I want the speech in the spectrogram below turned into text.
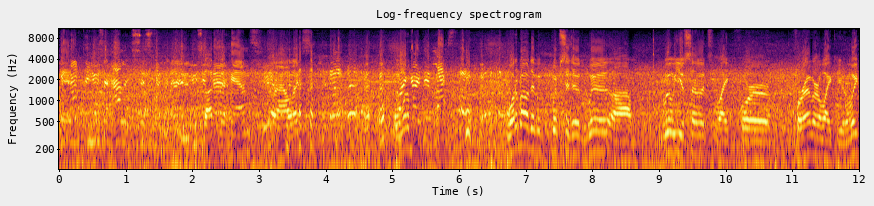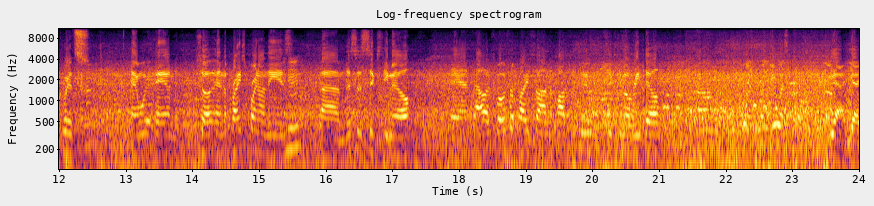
You have to use the Alex system use your lots of hands for Alex. Like I did last time. What about the Pepsi Dude? Will, um, will you sell it like for forever, like your liquids? And we, and so and the price point on these, um, this is 60 mil. And Alex, what was the price on the Popsy 2? 60 mil retail? US Yeah, yeah,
